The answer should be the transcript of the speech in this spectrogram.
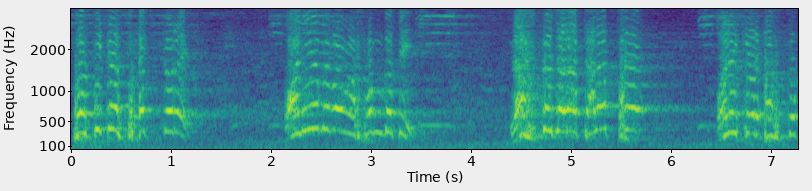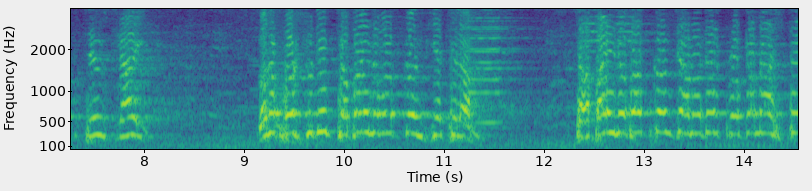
প্রতিটা সেক্টরে অনিয়ম এবং অসঙ্গতি রাষ্ট্র যারা চালাচ্ছে অনেকের বাস্তব সেন্স নাই। গত পরশুদিন চাপাই নবাবগঞ্জ গিয়েছিলাম। চাপাই নবাবগঞ্জে আমাদের প্রোগ্রামে আসতে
